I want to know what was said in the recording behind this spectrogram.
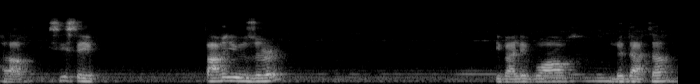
Alors, ici, c'est par user. Il va aller voir le data.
